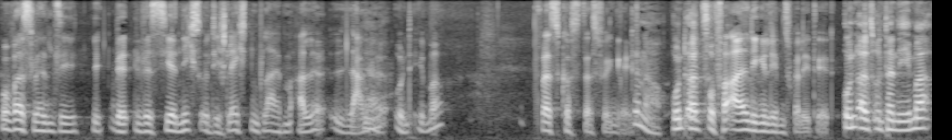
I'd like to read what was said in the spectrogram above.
Und was, wenn Sie investieren nichts und die Schlechten bleiben alle lange ja. und immer? Was kostet das für ein Geld? Genau. Und, als, und vor allen Dingen Lebensqualität. Und als Unternehmer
